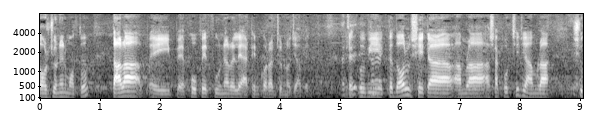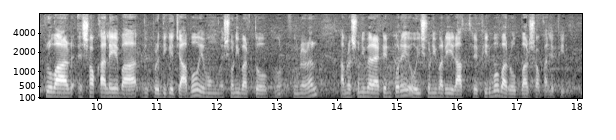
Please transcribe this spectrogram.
দশজনের মতো তারা এই পোপের ফুনারালে অ্যাটেন্ড করার জন্য যাবেন। এটা খুবই একটা দল সেটা আমরা আশা করছি যে আমরা শুক্রবার সকালে বা দুপুরের দিকে যাব এবং শনিবার তো ফুনারাল আমরা শনিবার অ্যাটেন্ড করে ওই শনিবারই রাত্রে ফিরবো বা রোববার সকালে ফিরবো।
